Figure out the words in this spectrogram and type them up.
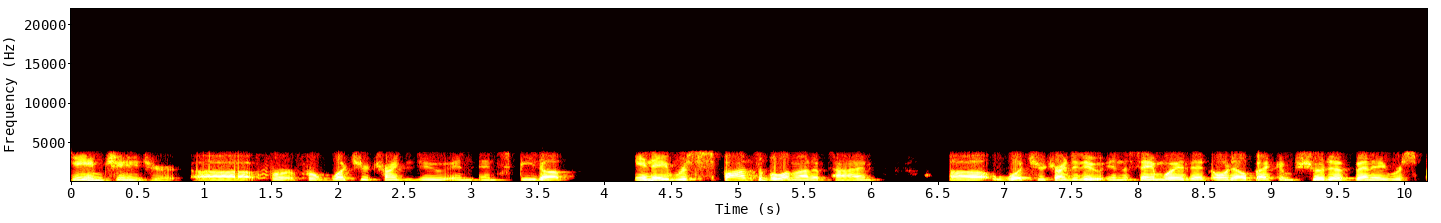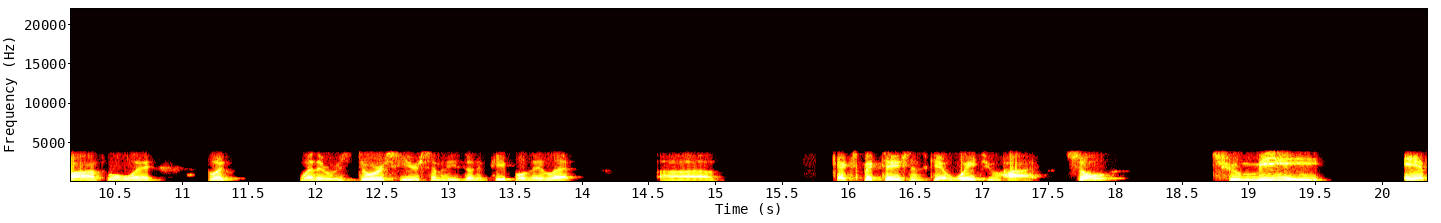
game changer uh, for for what you're trying to do and, and speed up in a responsible amount of time uh, what you're trying to do. In the same way that Odell Beckham should have been a responsible way, but whether it was Dorsey or some of these other people, they let uh, expectations get way too high. So to me, if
